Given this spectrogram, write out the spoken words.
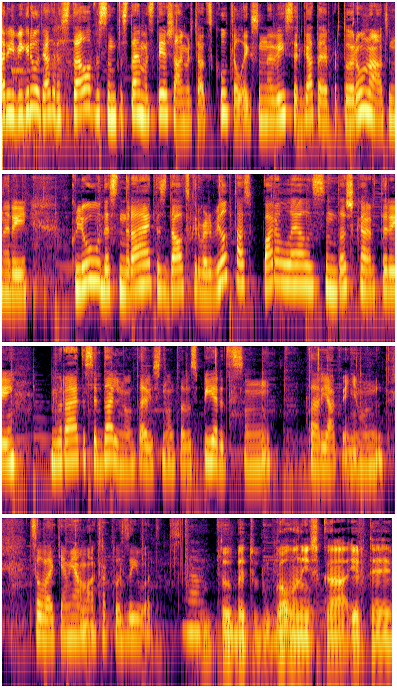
arī bija grūti atrast telpas, un tas temats tiešām ir tāds kutelīgs, un ne visi ir gatavi par to runāt, un arī kļūdas un raitas daudz, kur var vilkt tās paralēles, un dažkārt arī raitas ir daļa no tevis, no tavas pieredzes, un tā ir jāpieņem, un cilvēkiem jāmāk ar to dzīvot. Tu, bet galvenais, ka ir te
